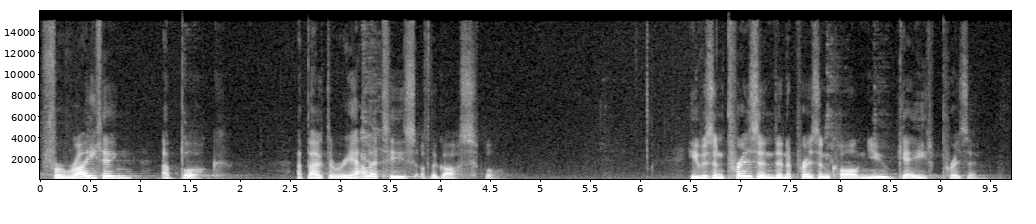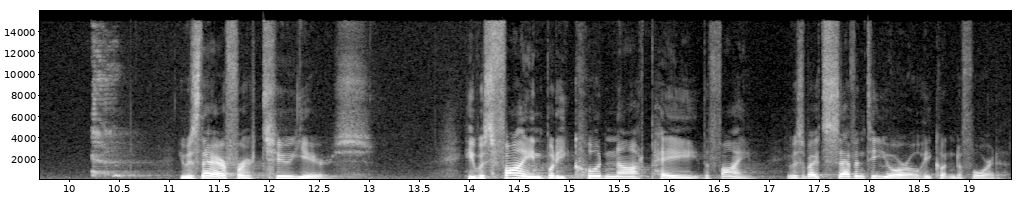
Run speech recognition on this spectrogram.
for writing a book about the realities of the gospel. He was imprisoned in a prison called Newgate Prison. He was there for two years. He was fined, but he could not pay the fine. It was about 70 euro. He couldn't afford it.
